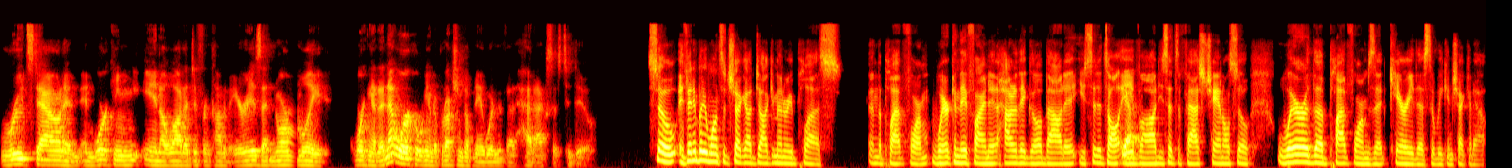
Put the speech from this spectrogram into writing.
roots down and, and working in a lot of different kind of areas that normally working at a network or working at a production company I wouldn't have had access to do. So if anybody wants to check out Documentary Plus, and the platform, where can they find it? How do they go about it? You said it's all yeah. AVOD. You said it's a fast channel. So where are the platforms that carry this that we can check it out?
